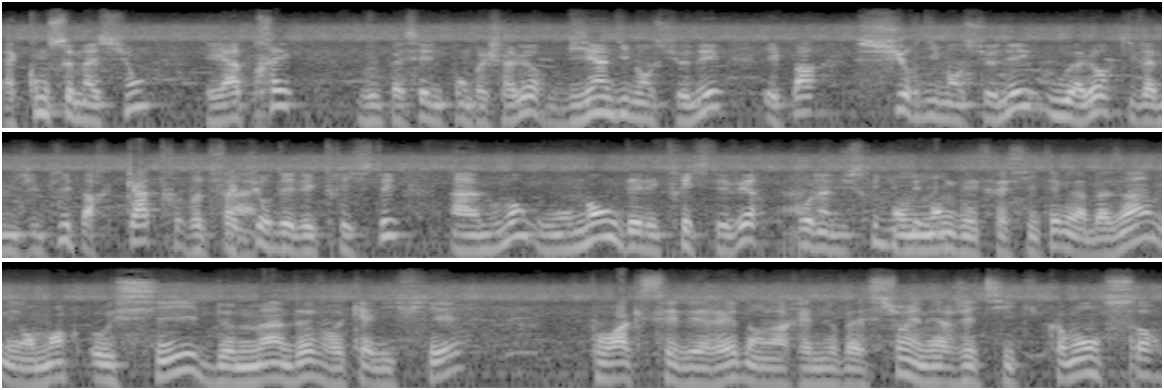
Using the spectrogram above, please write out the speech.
la consommation et après vous passez à une pompe à chaleur bien dimensionnée et pas surdimensionnée ou alors qui va multiplier par 4 votre facture d'électricité à un moment où on manque d'électricité verte pour l'industrie du On manque d'électricité, Bazin, mais on manque aussi de main-d'œuvre qualifiée pour accélérer dans la rénovation énergétique. Comment on sort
